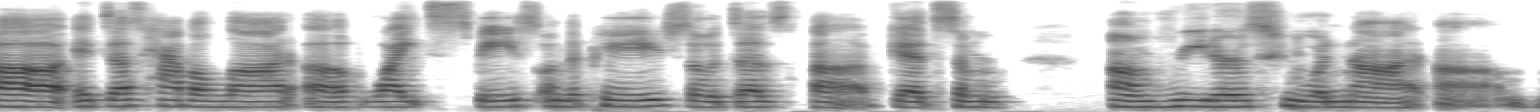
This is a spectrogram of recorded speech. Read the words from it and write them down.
Uh, it does have a lot of white space on the page, so it does uh, get some um, readers who are not, um,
